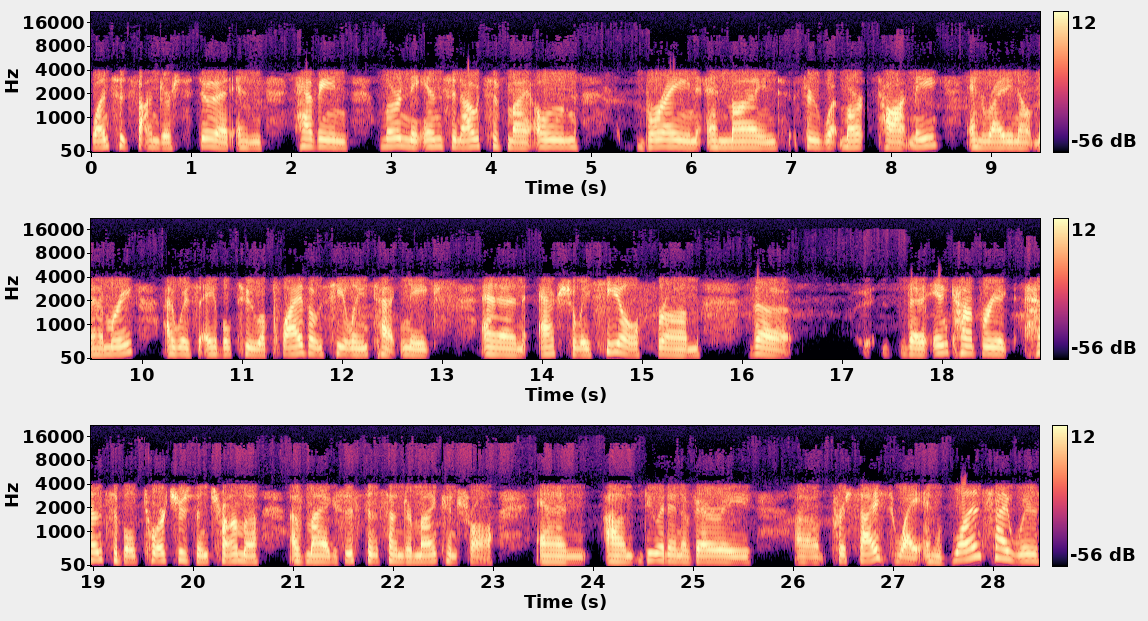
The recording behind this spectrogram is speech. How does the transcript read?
once it's understood and having learned the ins and outs of my own brain and mind through what Mark taught me and writing out memory, I was able to apply those healing techniques and actually heal from the the incomprehensible tortures and trauma of my existence under mind control and um, do it in a very uh, precise way. And once I was,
